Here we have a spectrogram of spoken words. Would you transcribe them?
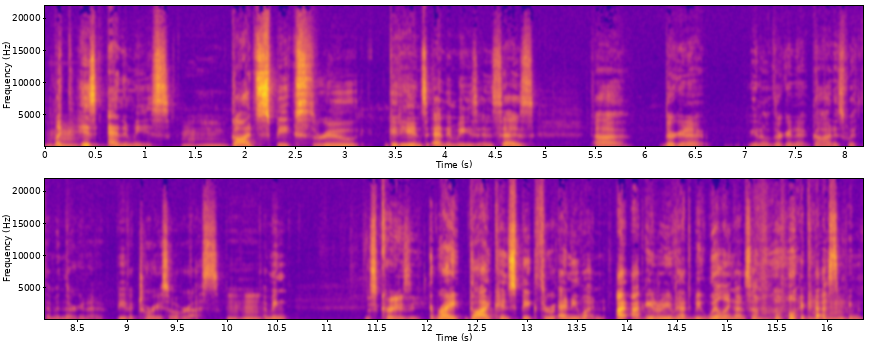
Mm-hmm. Like his enemies. God speaks through Gideon's enemies and says uh they're going to you know they're going to God is with them and they're going to be victorious over us. Mm-hmm. I mean It's crazy. Right. God can speak through anyone. I, I you know, you even have to be willing on some level, I guess. Mm-hmm. I mean,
